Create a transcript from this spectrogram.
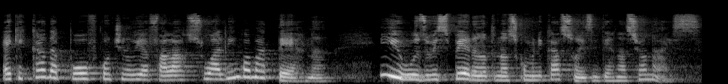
é que cada povo continue a falar sua língua materna e use o Esperanto nas comunicações internacionais.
